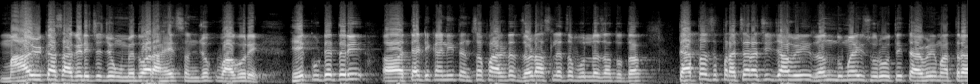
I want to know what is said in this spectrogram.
महाविकास आघाडीचे जे उमेदवार आहेत संजोग वाघोरे हे कुठेतरी त्या ठिकाणी त्यांचं पारडं जड असल्याचं बोललं जात होतं. त्यातच प्रचाराची ज्यावेळी रणधुमाळी सुरू होती त्यावेळी मात्र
